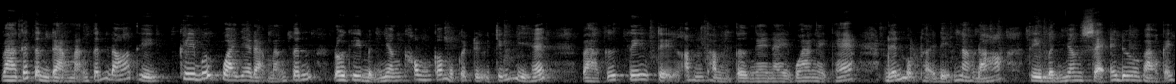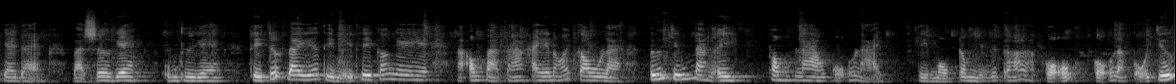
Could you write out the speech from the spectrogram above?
và cái tình trạng mãn tính đó thì khi bước qua giai đoạn mãn tính, đôi khi bệnh nhân không có một cái triệu chứng gì hết và cứ tiến triển âm thầm từ ngày này qua ngày khác. Đến một thời điểm nào đó thì bệnh nhân sẽ đưa vào cái giai đoạn và sơ gan, ung thư gan. Thì trước đây thì mỹ thi có nghe à, ông bà ta hay nói câu là tứ chứng nan y, phong lao cổ lại thì một trong những cái đó là cổ cổ là cổ chướng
